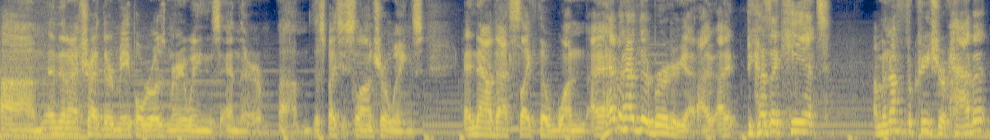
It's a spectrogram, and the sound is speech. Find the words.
Um, and then I tried their maple rosemary wings and their um, the spicy cilantro wings, and now that's like the one. I haven't had their burger yet. I, I because I can't. I'm enough of a creature of habit.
